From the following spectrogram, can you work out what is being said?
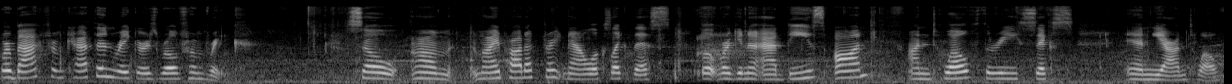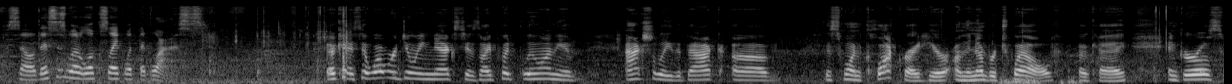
We're back from Kathryn Raaker's World from Rake. So, um, my product right now looks like this, but we're gonna add these on, on 12, 3, 6, and yeah, on 12. So this is what it looks like with the glass. Okay, so what we're doing next is I put glue on the, actually the back of this one clock right here on the number 12, okay? And girls,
